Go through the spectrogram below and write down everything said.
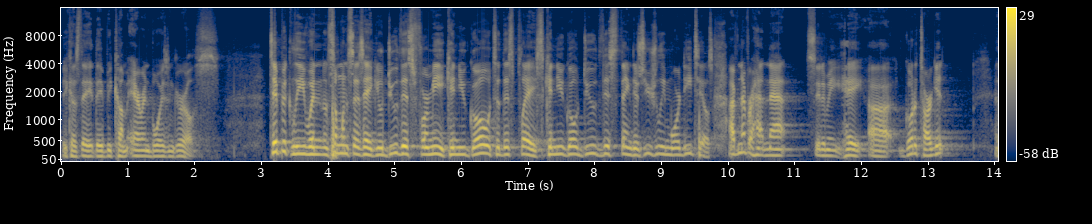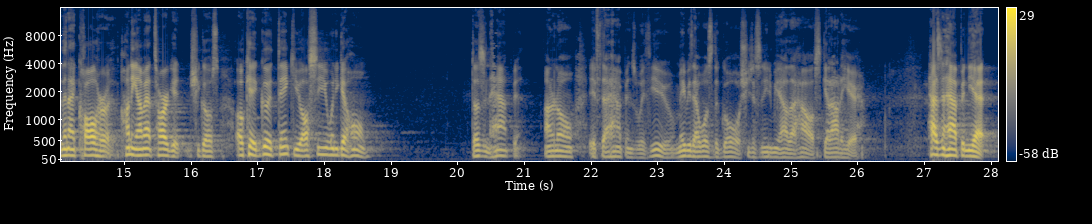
because they, they've become errand boys and girls. Typically, when someone says, Hey, you'll do this for me, can you go to this place? Can you go do this thing? There's usually more details. I've never had Nat say to me, Hey, uh, go to Target. And then I call her, Honey, I'm at Target. She goes, Okay, good, thank you. I'll see you when you get home. Doesn't happen. I don't know if that happens with you. Maybe that was the goal. She just needed me out of the house. Get out of here. Hasn't happened yet.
